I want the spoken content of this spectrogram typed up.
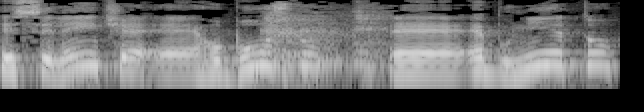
excelente, é, é robusto, é, é bonito,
